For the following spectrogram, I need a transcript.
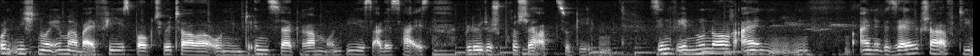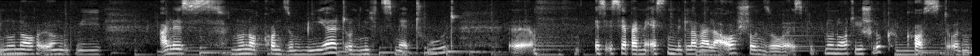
und nicht nur immer bei Facebook, Twitter und Instagram und wie es alles heißt, blöde Sprüche abzugeben. Sind wir nur noch ein, eine Gesellschaft, die nur noch irgendwie alles nur noch konsumiert und nichts mehr tut? Äh, es ist ja beim Essen mittlerweile auch schon so. Es gibt nur noch die Schluckkost und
